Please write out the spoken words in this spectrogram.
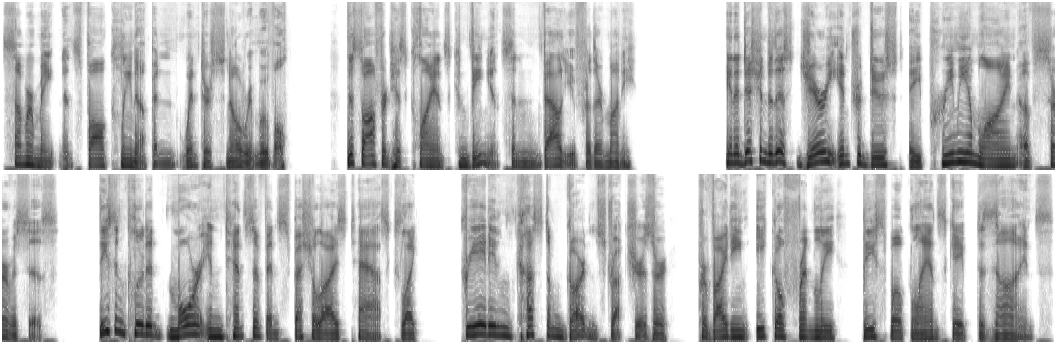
summer maintenance, fall cleanup, and winter snow removal. This offered his clients convenience and value for their money. In addition to this, Jerry introduced a premium line of services. These included more intensive and specialized tasks like creating custom garden structures or providing eco friendly, bespoke landscape designs.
